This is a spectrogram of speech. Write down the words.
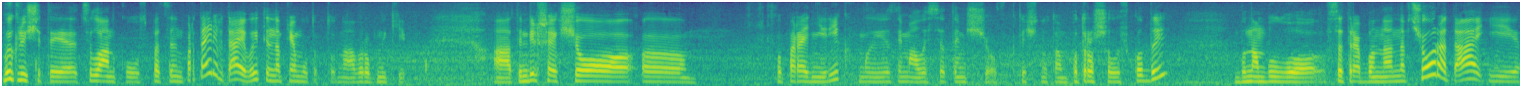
виключити цю ланку спецімпортерів та, і вийти напряму, тобто на виробників. А, тим більше, якщо е, попередній рік ми займалися тим, що фактично там потрошили склади, бо нам було все треба на, на вчора. Та, і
